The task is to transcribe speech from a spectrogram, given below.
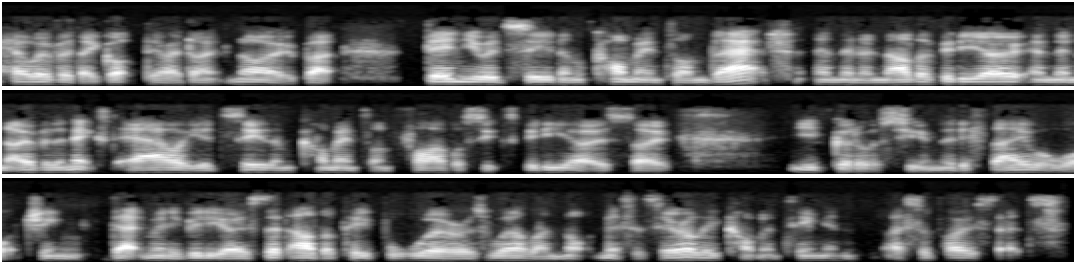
however they got there, I don't know. But then you would see them comment on that and then another video. And then over the next hour, you'd see them comment on five or six videos. So you've got to assume that if they were watching that many videos, that other people were as well and not necessarily commenting. And I suppose that's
